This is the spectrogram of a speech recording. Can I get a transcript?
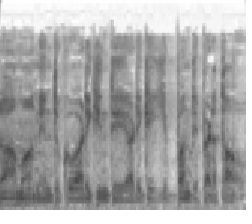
రామానెందుకు అడిగింది అడిగి ఇబ్బంది పెడతావు?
